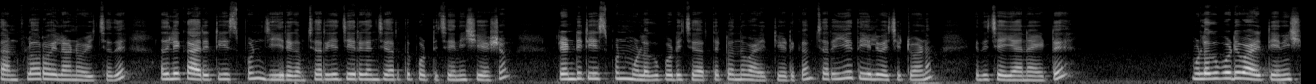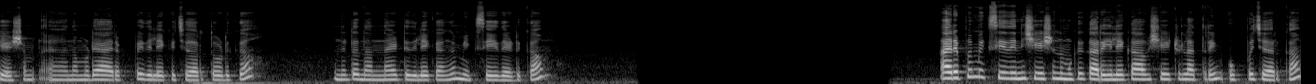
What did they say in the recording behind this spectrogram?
സൺഫ്ലവർ ഓയിലാണ് ഒഴിച്ചത്. അതിലേക്ക് അര ടീസ്പൂൺ ജീരകം ചെറിയ ജീരകം ചേർത്ത് പൊട്ടിച്ചതിന് ശേഷം രണ്ട് ടീസ്പൂൺ മുളക് പൊടി ചേർത്തിട്ട് ഒന്ന് വഴറ്റിയെടുക്കാം. ചെറിയ തീയിൽ വെച്ചിട്ട് വേണം ഇത് ചെയ്യാനായിട്ട്. മുളക് പൊടി വഴറ്റിയതിന് ശേഷം നമ്മുടെ അരപ്പ് ഇതിലേക്ക് ചേർത്ത് കൊടുക്കുക. എന്നിട്ട് നന്നായിട്ട് ഇതിലേക്ക് അങ്ങ് മിക്സ് ചെയ്തെടുക്കാം. അരപ്പ് മിക്സ് ചെയ്തതിന് ശേഷം നമുക്ക് കറിയിലേക്ക് ആവശ്യമായിട്ടുള്ള അത്രയും ഉപ്പ് ചേർക്കാം.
